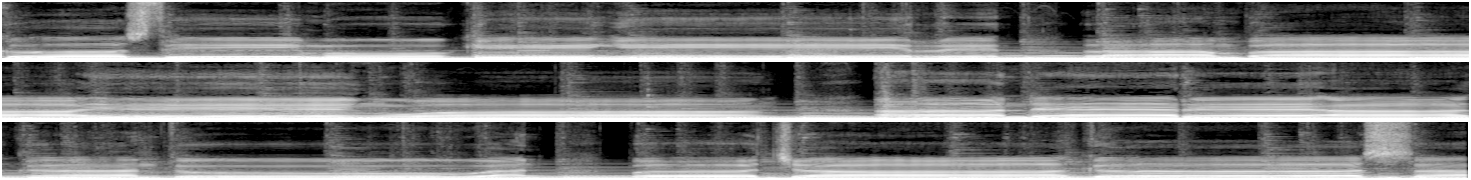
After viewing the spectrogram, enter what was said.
Gustimu kingirit lampaing wang. Andere akan tuan pecah kesan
